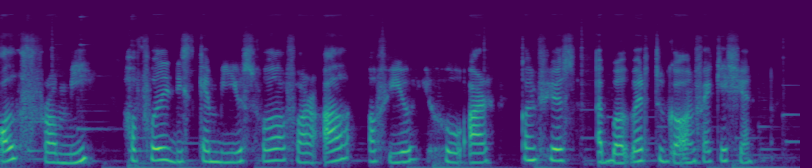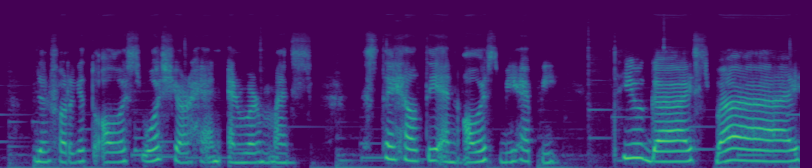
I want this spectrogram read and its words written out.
all from me. Hopefully, this can be useful for all of you who are confused about where to go on vacation. Don't forget to always wash your hand and wear masks. Stay healthy and always be happy. See you guys. Bye.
